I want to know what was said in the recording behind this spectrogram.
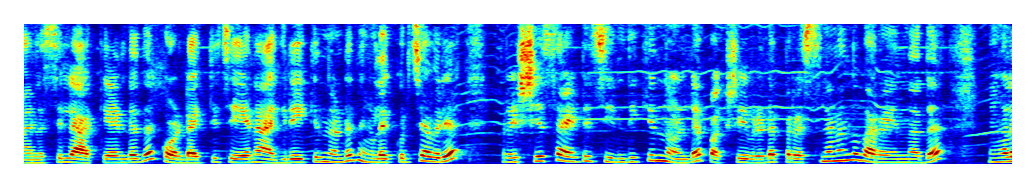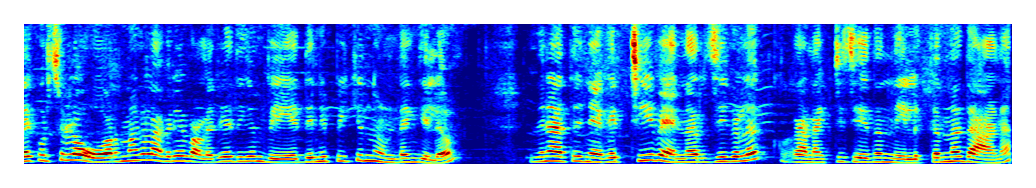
മനസ്സിലാക്കേണ്ടത് കോണ്ടാക്റ്റ് ചെയ്യാൻ ആഗ്രഹിക്കുന്നുണ്ട്. നിങ്ങളെക്കുറിച്ച് അവർ പ്രഷ്യസ് ആയിട്ട് ചിന്തിക്കുന്നുണ്ട്. പക്ഷേ ഇവരുടെ പ്രശ്നമെന്ന് പറയുന്നത് നിങ്ങളെക്കുറിച്ചുള്ള ഓർമ്മകൾ അവരെ വളരെയധികം വേദനിപ്പിക്കുന്നുണ്ടെങ്കിലും ഇതിനകത്ത് നെഗറ്റീവ് എനർജികൾ കണക്ട് ചെയ്ത് നിൽക്കുന്നതാണ്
